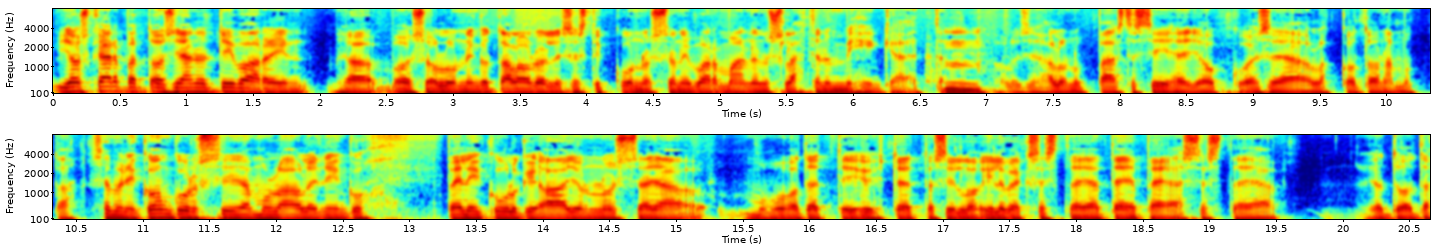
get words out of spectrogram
jos kärpät olisi jäänyt divariin ja olisi ollut niin taloudellisesti kunnossa, niin varmaan en olisi lähtenyt mihinkään. Että mm. Olisi halunnut päästä siihen joukkueeseen ja olla kotona, mutta se meni konkurssiin ja mulla oli niin kuin peli kulki ajunnuissa ja muuhun otettiin yhteyttä silloin Ilveksestä ja TPSstä ja ja tuota,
